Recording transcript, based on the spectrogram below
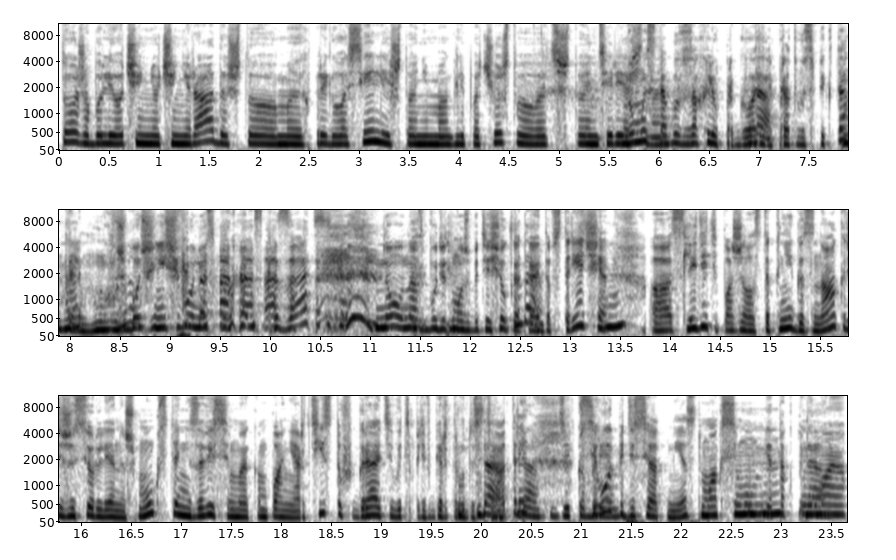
тоже были очень-очень рады, что мы их пригласили, что они могли почувствовать, что интересно. Ну, мы с тобой в захлеб проговорили да. про твой спектакль. Угу. Мы уже больше ничего не успеваем сказать. Но у нас будет, может быть, еще какая-то встреча. А, следите, пожалуйста, книга «Знак», режиссер Лена Шмукста, независимая компания артистов. Играете вы теперь в Гертрудес театре. Всего 50 мест максимум, я так понимаю.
